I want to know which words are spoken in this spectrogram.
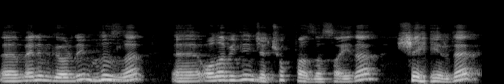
e, benim gördüğüm hızla e, olabildiğince çok fazla sayıda şehirde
